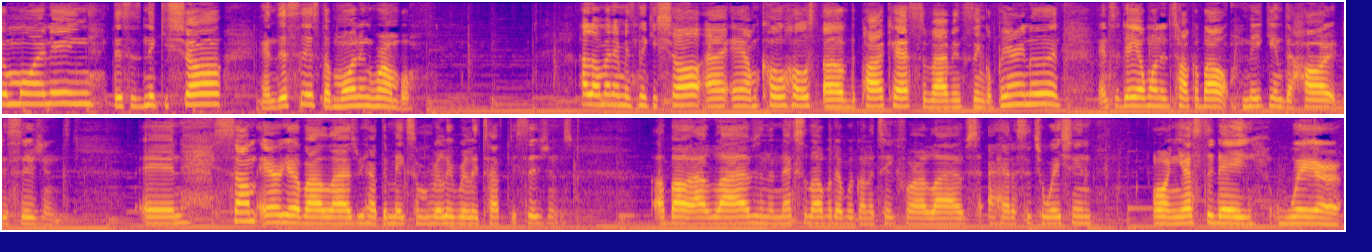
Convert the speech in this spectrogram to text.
good morning. This is Nikki Shaw, and this is the Morning Rumble. Hello, my name is Nikki Shaw. I am co host of the podcast Surviving Single Parenthood, and today I want to talk about making the hard decisions. In some area of our lives, we have to make some really, really tough decisions about our lives and the next level that we're going to take for our lives. I had a situation on yesterday where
